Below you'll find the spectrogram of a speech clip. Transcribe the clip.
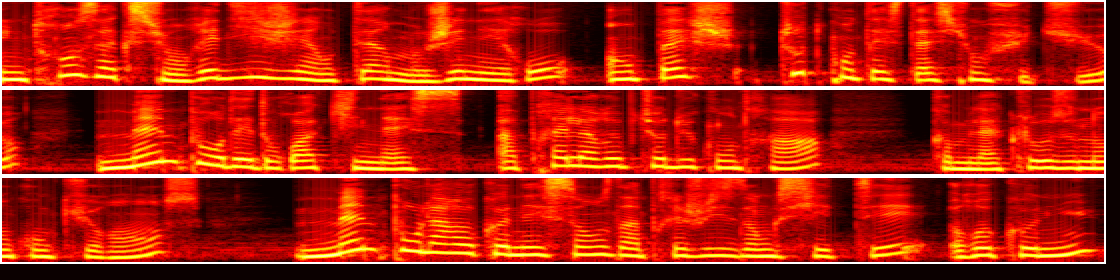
Une transaction rédigée en termes généraux empêche toute contestation future, même pour des droits qui naissent après la rupture du contrat, comme la clause de non-concurrence, même pour la reconnaissance d'un préjudice d'anxiété reconnu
